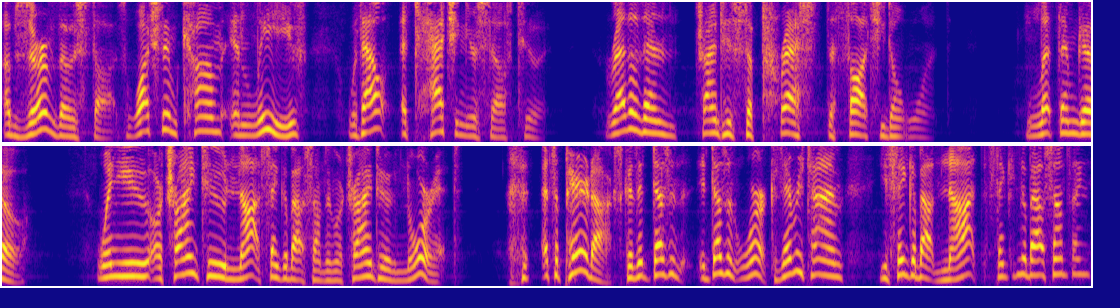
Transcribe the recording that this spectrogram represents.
observe those thoughts, watch them come and leave without attaching yourself to it, rather than trying to suppress the thoughts you don't want. Let them go. When you are trying to not think about something or trying to ignore it, that's a paradox because it doesn't, it doesn't work. Because every time you think about not thinking about something,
